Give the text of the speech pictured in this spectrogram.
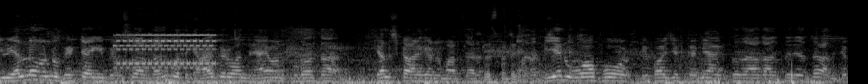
ಇವೆಲ್ಲವನ್ನು ಭೇಟಿಯಾಗಿ ಬೆಳೆಸುವಂಥದ್ದು ಮತ್ತು ಗ್ರಾಹಕರು ಒಂದು ನ್ಯಾಯವನ್ನು ಕೊಡುವಂಥ ಕೆಲಸ ಕಾರ್ಯಗಳನ್ನು ಮಾಡ್ತಾರೆ. ಮತ್ತು ಏನು ಓ ಆಫ್ ಡಿಪಾಸಿಟ್ ಕಮ್ಮಿ ಆಗ್ತದೆ ಅದಾಗ್ತದೆ ಅಂತ ಅದಕ್ಕೆ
